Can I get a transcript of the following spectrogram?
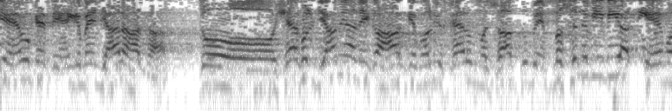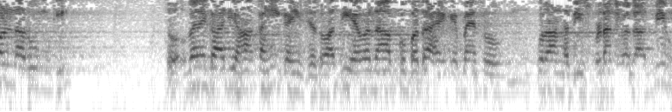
یہ ہے، وہ کہتے ہیں کہ میں جا رہا تھا تو شیخ الجامعہ نے کہا کہ مولوی خیر المساد میں مصنوی بھی آتی ہے مولانا روم کی۔ تو میں نے کہا جی ہاں کہیں کہیں سے تو آتی ہے، ورنہ آپ کو پتا ہے کہ میں تو قرآن، حدیث پڑھانے والا آدمی ہوں۔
